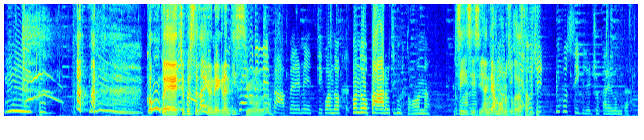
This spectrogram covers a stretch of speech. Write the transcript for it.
Comunque, c'è questo Lion è grandissimo. Delle papere metti quando, quando parlo, ti madonna. Sì, Guarda, sì, sì, andiamo, oggi- non so cosa sta dicendo. È impossibile giocare con te.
